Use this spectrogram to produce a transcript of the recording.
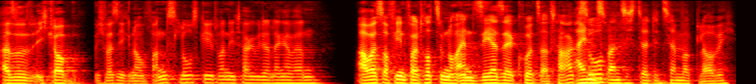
Also ich glaube, ich weiß nicht genau, wann es losgeht, wann die Tage wieder länger werden. Aber es ist auf jeden Fall trotzdem noch ein sehr, sehr kurzer Tag. 21. Dezember, glaube ich.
